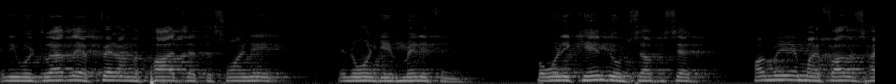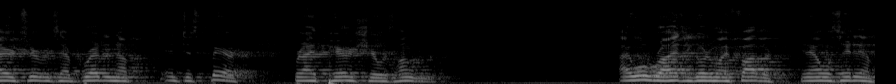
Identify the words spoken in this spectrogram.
And he would gladly have fed on the pods that the swine ate, and no one gave him anything. But when he came to himself, he said, How many of my father's hired servants have bread enough and to spare, but I perish here with hunger? I will rise and go to my father, and I will say to him,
